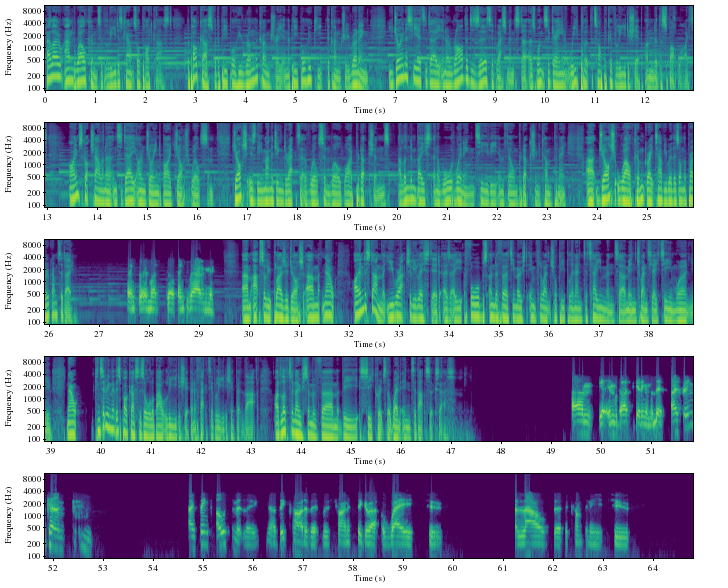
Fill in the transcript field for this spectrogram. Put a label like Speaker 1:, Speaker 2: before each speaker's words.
Speaker 1: Hello and welcome to the Leaders Council podcast, the podcast for the people who run the country and the people who keep the country running. You join us here today in a rather deserted Westminster as once again we put the topic of leadership under the spotlight. I'm Scott Challoner and today I'm joined by Josh Wilson. Josh is the managing director of Wilson Worldwide Productions, a London based and award winning TV and film production company. Uh, Josh, welcome. Great to have you with us on the programme today.
Speaker 2: Thanks very much, Phil. Thank you for having me.
Speaker 1: Um, absolute pleasure, Josh. Um, now, I understand that you were actually listed as a Forbes under 30 most influential people in entertainment um, in 2018, weren't you? Now, considering that this podcast is all about leadership and effective leadership at that, I'd love to know some of um, the secrets that went into that success.
Speaker 2: Um, yeah, in regards to getting on the list, I think um, I think ultimately, you know, a big part of it was trying to figure out a way to allow the, the company to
